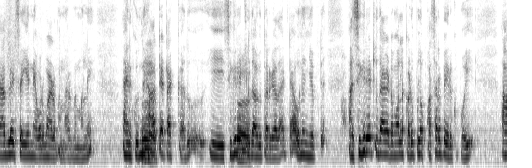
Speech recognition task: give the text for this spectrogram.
టాబ్లెట్స్ అవన్నీ ఎవరు వాడమన్నారు మిమ్మల్ని? ఆయనకుంది హార్ట్ అటాక్ కాదు. ఈ సిగరెట్లు తాగుతారు కదా అంటే అవునని చెప్తే ఆ సిగరెట్లు తాగడం వల్ల కడుపులో పసర పేరుకుపోయి ఆ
